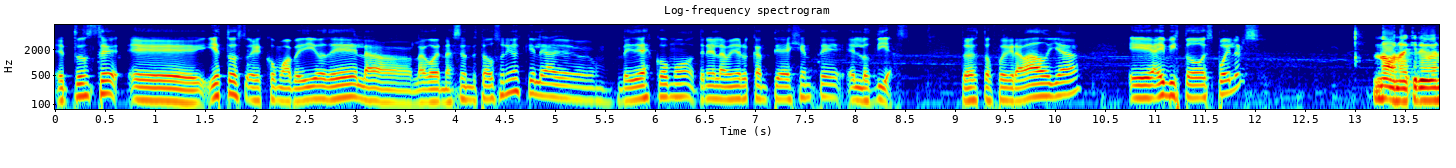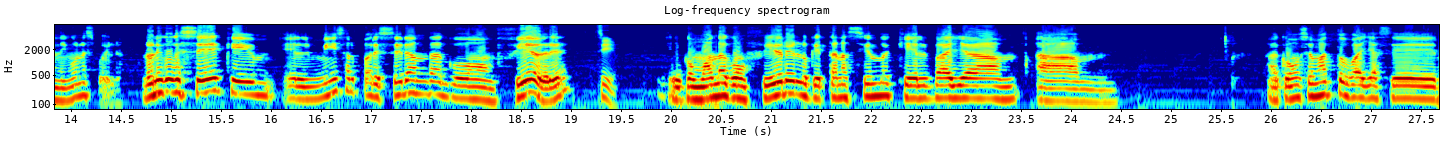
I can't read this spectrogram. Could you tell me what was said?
Entonces, eh, y esto es, como a pedido de la, la gobernación de Estados Unidos, que la, la idea es como tener la mayor cantidad de gente en los días. Todo esto fue grabado ya. Eh, ¿Has visto spoilers? No, no he querido ver ningún spoiler. Lo único que sé es que el Miss al parecer anda con fiebre. Sí. Y como anda con fiebre, lo que están haciendo es que él vaya a. a ¿Cómo se llama esto? Vaya a ser.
